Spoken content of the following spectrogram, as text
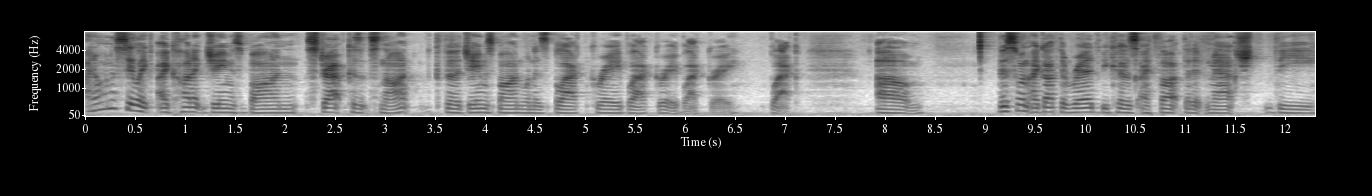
I don't want to say like iconic James Bond strap because it's not. The James Bond one is black, gray, black, gray, black, gray, black. Um, this one I got the red because I thought that it matched the.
